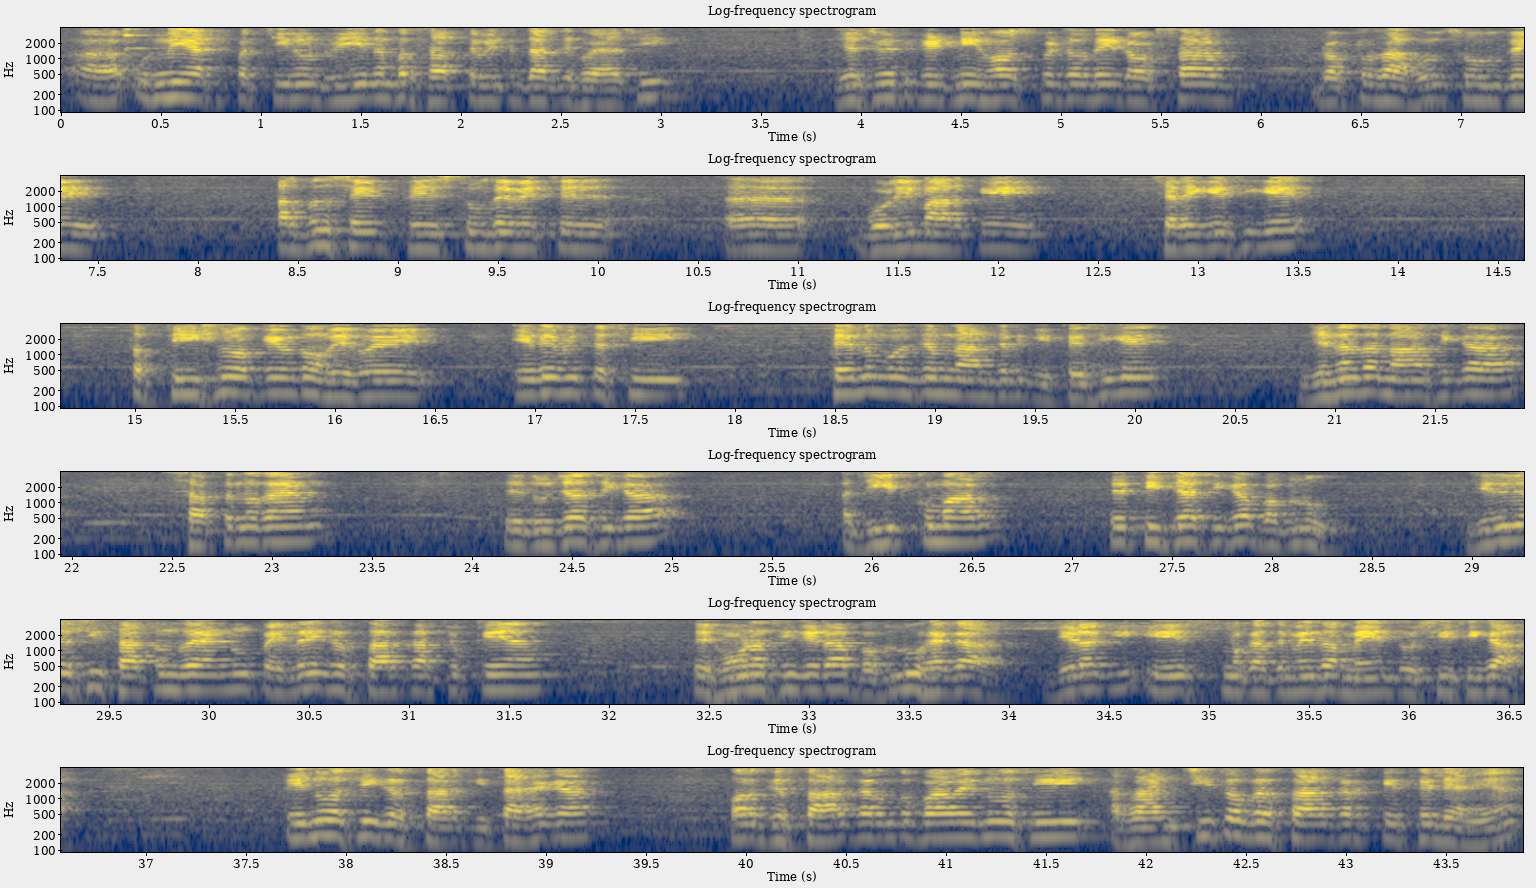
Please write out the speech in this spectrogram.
ਅ, 19825 ਨੂੰ ਡਿਵੀਜ਼ਨ ਨੰਬਰ 7 ਵਿੱਚ ਦਰਜ ਹੋਇਆ ਸੀ ਜਿਸ ਵਿੱਚ ਕਿਡਨੀ ਹਸਪੀਟਲ ਦੇ ਡਾਕਟਰ ਸਾਹਿਬ ਡਾਕਟਰ ਰਾਹੁਲ ਸੂਦ ਦੇ ਅਰਬਨ ਸਟੇਟ ਫੇਜ਼ 2 ਦੇ ਵਿੱਚ ਗੋਲੀ ਮਾਰ ਕੇ ਚਲੇ ਗਏ ਸੀਗੇ। ਤਫਤੀਸ਼ ਨੂੰ ਅੱਗੇ ਵਧਾਉਂਦੇ ਹੋਏ ਇਹਦੇ ਵਿੱਚ ਅਸੀਂ ਤਿੰਨ ਮੁਲਜ਼ਮ ਨਾਮਜ਼ਦ ਕੀਤੇ ਸੀਗੇ ਜਿਨ੍ਹਾਂ ਦਾ ਨਾਂ ਸੀਗਾ ਸਤਨਰਾਇਣ ਤੇ ਦੂਜਾ ਸੀਗਾ ਅਜੀਤ ਕੁਮਾਰ ਤੇ ਤੀਜਾ ਸੀਗਾ ਬਬਲੂ, ਜਿਹਦੇ ਵਿੱਚ ਅਸੀਂ ਸਤਨਰਾਇਣ ਨੂੰ ਪਹਿਲਾਂ ਹੀ ਗ੍ਰਿਫਤਾਰ ਕਰ ਚੁੱਕੇ ਹਾਂ ਤੇ ਹੁਣ ਅਸੀਂ ਜਿਹੜਾ ਬਬਲੂ ਹੈਗਾ, ਜਿਹੜਾ ਕਿ ਇਸ ਮੁਕੱਦਮੇ ਦਾ ਮੇਨ ਦੋਸ਼ੀ ਸੀਗਾ, ਇਹਨੂੰ ਅਸੀਂ ਗ੍ਰਿਫਤਾਰ ਕੀਤਾ ਹੈਗਾ ਔਰ ਗ੍ਰਿਫਤਾਰ ਕਰਨ ਤੋਂ ਬਾਅਦ ਇਹਨੂੰ ਅਸੀਂ ਰਾਂਚੀ ਤੋਂ ਗ੍ਰਿਫਤਾਰ ਕਰਕੇ ਇੱਥੇ ਲਿਆਏ ਆ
